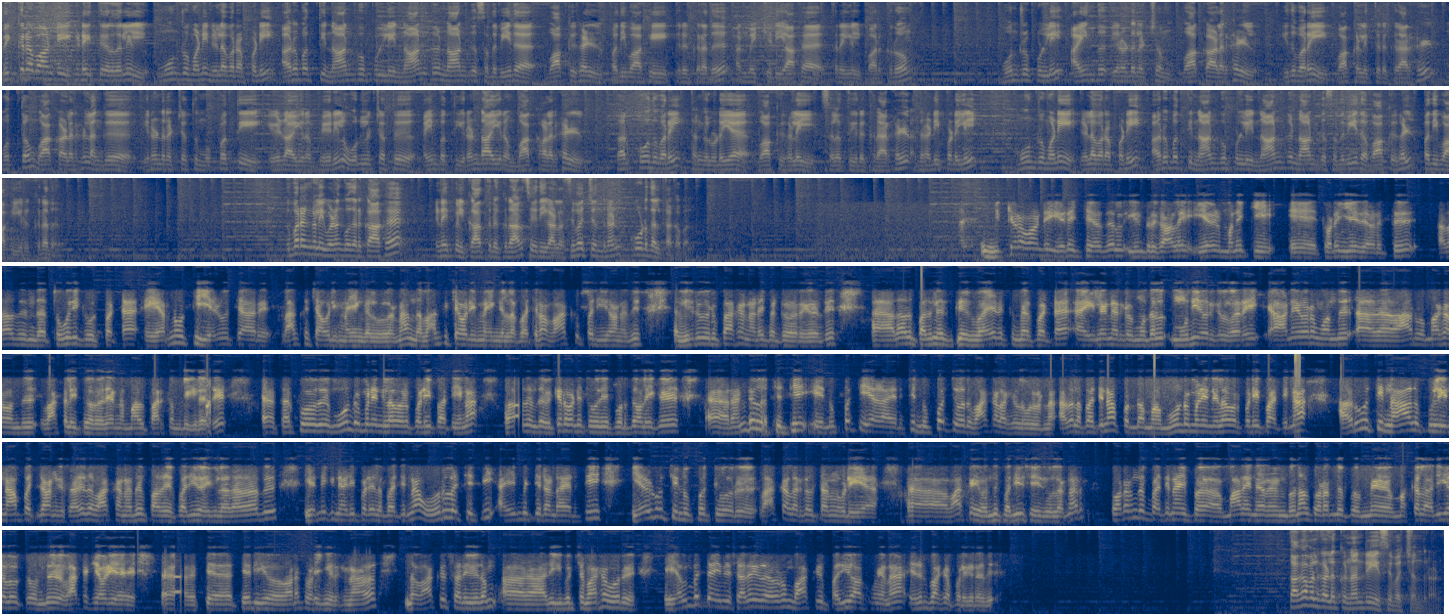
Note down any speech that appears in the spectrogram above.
விக்கிரவாண்டி இடைத்தேர்தலில் மூன்று மணி நிலவரப்படி அறுபத்தி நான்கு புள்ளி நான்கு நான்கு சதவீத வாக்குகள் பதிவாகி இருக்கிறது. அண்மை செய்தியாக திரையில் பார்க்கிறோம். ஒன்று புள்ளி ஐந்து இரண்டு லட்சம் வாக்காளர்கள் இதுவரை வாக்களித்திருக்கிறார்கள். மொத்தம் வாக்காளர்கள் அங்கு இரண்டு லட்சத்து முப்பத்தி ஏழாயிரம் பேரில் ஒரு லட்சத்து ஐம்பத்தி இரண்டாயிரம் வாக்காளர்கள் தற்போது வரை தங்களுடைய வாக்குகளை செலுத்தியிருக்கிறார்கள். அதன் அடிப்படையில் மூன்று மணி நிலவரப்படி அறுபத்தி நான்கு புள்ளி நான்கு நான்கு சதவீத வாக்குகள் பதிவாகியிருக்கிறது விவரங்களை வழங்குவதற்காக இணைப்பில் காத்திருக்கிறார் செய்தியாளர் சிவச்சந்திரன். கூடுதல் தகவல். விக்கிரவாண்டி இடைத்தேர்தல் இன்று காலை ஏழு மணிக்கு தொடங்கியதை அடுத்து அதாவது இந்த தொகுதிக்கு உட்பட்ட இருநூத்தி எழுபத்தி ஆறு வாக்குச்சாவடி மையங்கள் உள்ளன. அந்த வாக்குச்சாவடி மையங்கள்ல பார்த்தீங்கன்னா வாக்குப்பதிவானது விறுவிறுப்பாக நடைபெற்று வருகிறது. அதாவது பதினெட்டு வயதுக்கு மேற்பட்ட இளைஞர்கள் முதல் முதியோர்கள் வரை அனைவரும் வந்து ஆர்வமாக வந்து வாக்களித்து வருவதை நம்மால் பார்க்க முடிகிறது. தற்போது மூன்று மணி நிலவரப்படி பாத்தீங்கன்னா அதாவது இந்த விக்கிரவாண்டி தொகுதியை பொறுத்தவரைக்கு ரெண்டு லட்சத்தி முப்பத்தி ஏழாயிரத்தி முப்பத்தி ஒரு வாக்காளர்கள் உள்ளனர் அதுல பாத்தீங்கன்னா இப்போ மூன்று மணி நிலவரப்படி பாத்தீங்கன்னா அறுபத்தி நாலு புள்ளி நாற்பத்தி நான்கு சதவீத வாக்கானது பதிவாகியுள்ளது. அதாவது எண்ணிக்கையின் அடிப்படையில் பாத்தீங்கன்னா ஒரு லட்சத்தி ஐம்பத்தி இரண்டாயிரத்தி எழுநூத்தி முப்பத்தி ஒரு வாக்காளர்கள் தங்களுடைய வாக்கை வந்து பதிவு செய்துள்ளனர். தொடர்ந்து பாத்தீங்கன்னா இப்ப மாலை நேரம் என்பதனால் தொடர்ந்து இப்ப மக்கள் அதிக அளவுக்கு வந்து வாக்குச்சாவடியை அஹ், தேடி வர தொடங்கி இருக்கனால இந்த வாக்கு சதவீதம் அதிகபட்சமாக ஒரு எண்பத்தி ஐந்து சதவீதம் வரும் வாக்கு பதிவாகும் என எதிர்பார்க்கப்படுகிறது. தகவல்களுக்கு நன்றி சிவச்சந்திரன்.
